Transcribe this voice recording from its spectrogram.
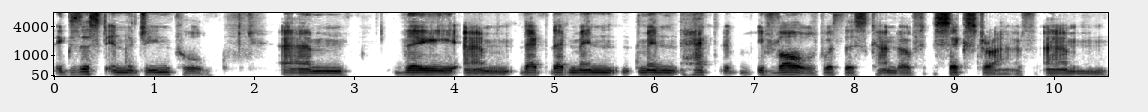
exist in the gene pool, um, the um, that that men men had evolved with this kind of sex drive. Um,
